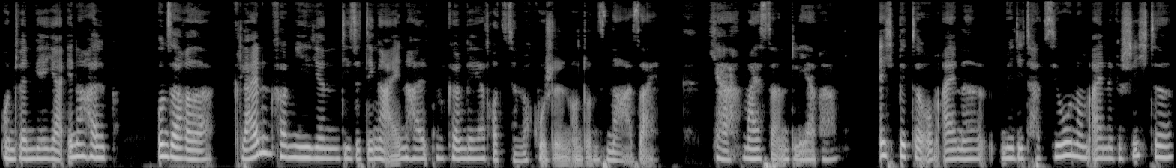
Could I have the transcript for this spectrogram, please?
Und wenn wir ja innerhalb unserer kleinen Familien diese Dinge einhalten, können wir ja trotzdem noch kuscheln und uns nahe sein. Ja, Meister und Lehrer, ich bitte um eine Meditation, um eine Geschichte,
